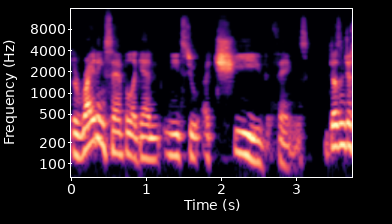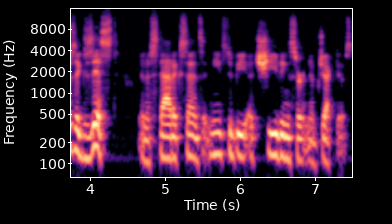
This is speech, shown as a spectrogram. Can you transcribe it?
the writing sample, again, needs to achieve things. It doesn't just exist in a static sense, it needs to be achieving certain objectives.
